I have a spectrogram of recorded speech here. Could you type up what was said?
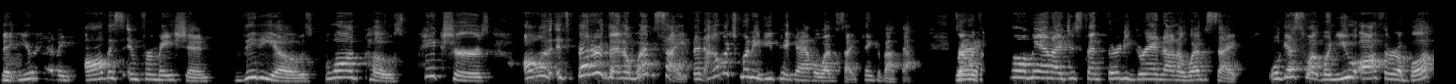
that you're having all this information videos, blog posts, pictures, all of it's better than a website. Then how much money do you pay to have a website? Think about that. So right. oh man, I just spent 30 grand on a website. Well, guess what? When you author a book,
